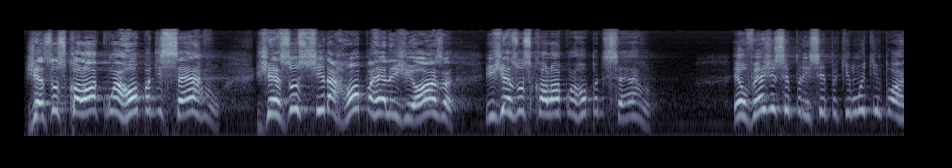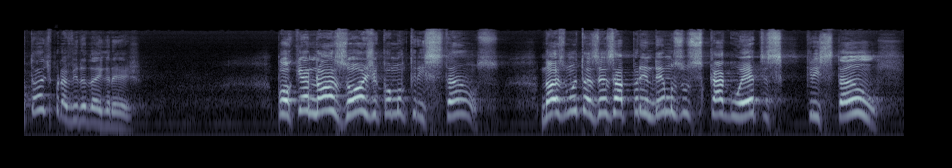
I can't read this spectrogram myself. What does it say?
Jesus coloca uma roupa de servo. Jesus tira a roupa religiosa e Jesus coloca uma roupa de servo. Eu vejo esse princípio aqui muito importante para a vida da igreja. Porque nós hoje, como cristãos, nós muitas vezes aprendemos os caguetes cristãos,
